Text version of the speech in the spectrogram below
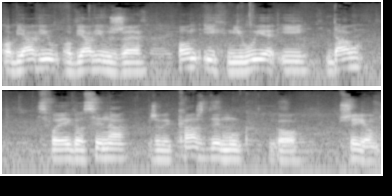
objawił, objawił, że On ich miłuje i dał swojego Syna, żeby każdy mógł Go przyjąć.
